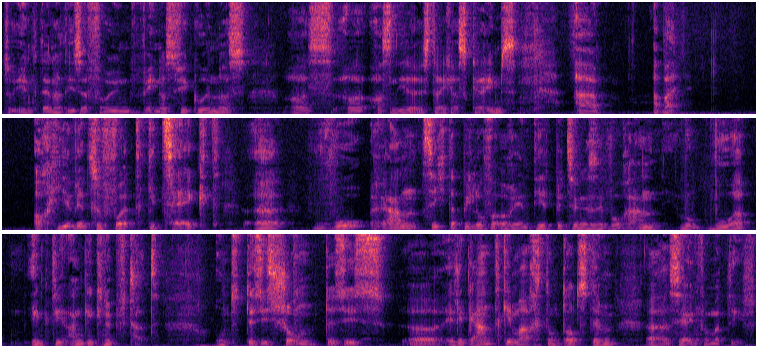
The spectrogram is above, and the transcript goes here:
zu irgendeiner dieser frühen Venusfiguren aus, aus, äh, aus Niederösterreich, aus Krems. Äh, aber auch hier wird sofort gezeigt, woran sich der Billhofer orientiert, beziehungsweise woran, wo, wo er irgendwie angeknüpft hat. Und das ist schon, das ist äh, elegant gemacht und trotzdem äh, sehr informativ.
